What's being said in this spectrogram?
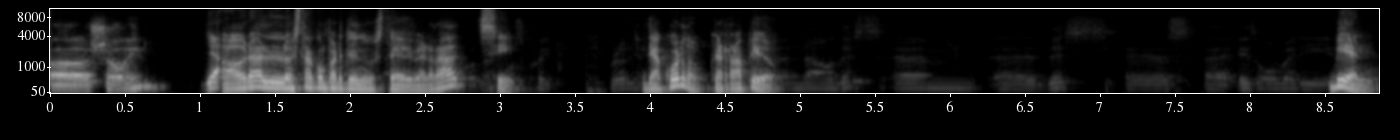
Uh, Ahora lo está compartiendo usted, ¿verdad? Sí. De acuerdo, qué rápido. Bien.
